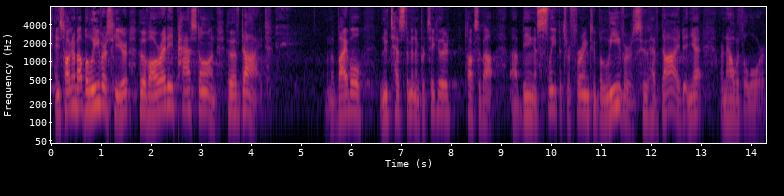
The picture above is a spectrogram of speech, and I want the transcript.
And he's talking about believers here who have already passed on, who have died. When the Bible, New Testament in particular, talks about uh, being asleep, it's referring to believers who have died and yet are now with the Lord.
